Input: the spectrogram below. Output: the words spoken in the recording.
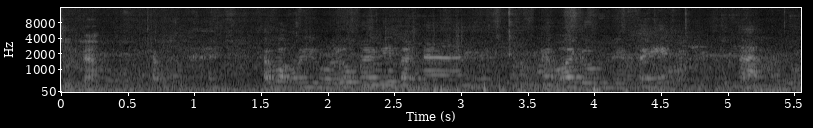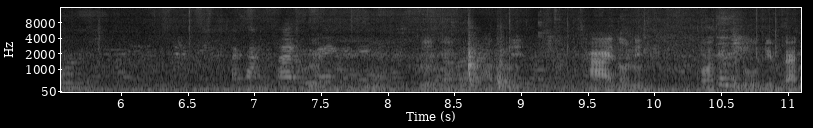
สุดแล้ว เขาบอกว่าอยู่กับลูกได้ที่บางนาแต่ว่าดูในเฟซผ่านมาดูอาจารย์ป้าดูได้ไงอะ นี่ก็เอาตรงนี้คลายตรงนี้กระดูกเดียวกัน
